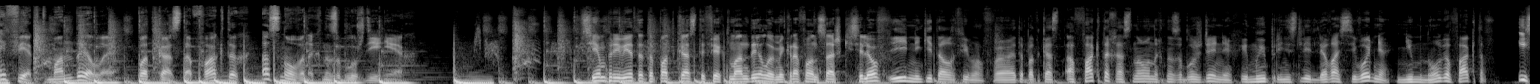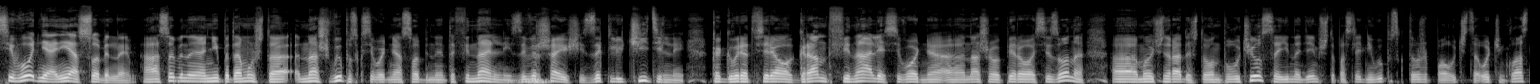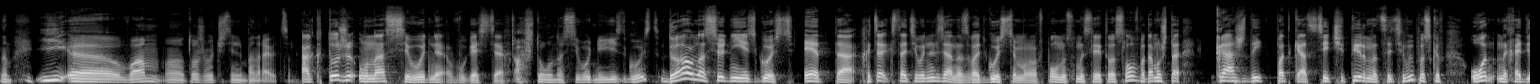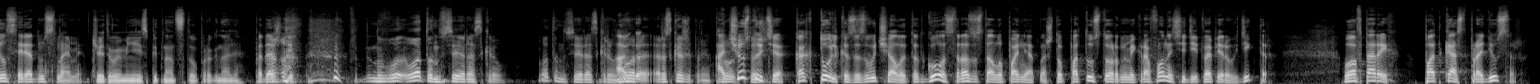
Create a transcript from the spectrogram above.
Эффект Манделы. Подкаст о фактах, основанных на заблуждениях. Всем привет, это подкаст «Эффект Манделы», микрофон Саш Киселев. И Никита Алфимов. Э, Это подкаст о фактах, основанных на заблуждениях. И мы принесли для вас сегодня немного фактов. И сегодня они особенные. А особенно они потому, что наш выпуск сегодня особенный. Это финальный, завершающий, заключительный, как говорят в сериалах, гранд-финале сегодня э, нашего первого сезона. Э, Мы очень рады, что он получился, и надеемся, что последний выпуск тоже получится очень классным. И э, вам тоже очень сильно понравится. А кто же у нас сегодня в гостях? А что, у нас сегодня есть гость? Да, у нас сегодня есть гость. Это, хотя, кстати, его нельзя назвать гостем в полном смысле этого слова, потому что каждый подкаст, все 14 выпусков, он находился рядом с нами. Че это вы меня из 15-го прогнали? Подожди. Ну вот, он все и раскрыл. Вот он все и раскрыл. А ну, расскажи про него. А Кто- чувствуете, как только зазвучал этот голос, сразу стало понятно, что по ту сторону микрофона сидит, во-первых, диктор, во-вторых, подкаст-продюсер,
